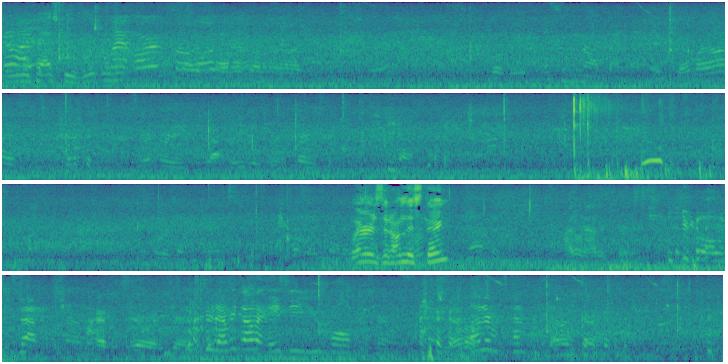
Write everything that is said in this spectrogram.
a little past your vert My arm's not long enough. It's on my eyes. Surgery. That lead is your first. Where is it on this thing? Insurance. Dude, every time I AC you full of insurance. 110%.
